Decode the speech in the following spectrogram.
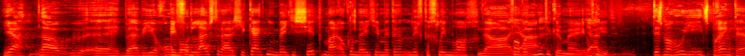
Ja, nou, we, uh, we hebben hier rondom... Even voor de luisteraars, je kijkt nu een beetje sip... maar ook een beetje met een lichte glimlach nou, van ja, wat moet ik ermee, ja, of niet? Het is maar hoe je iets brengt, hè.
